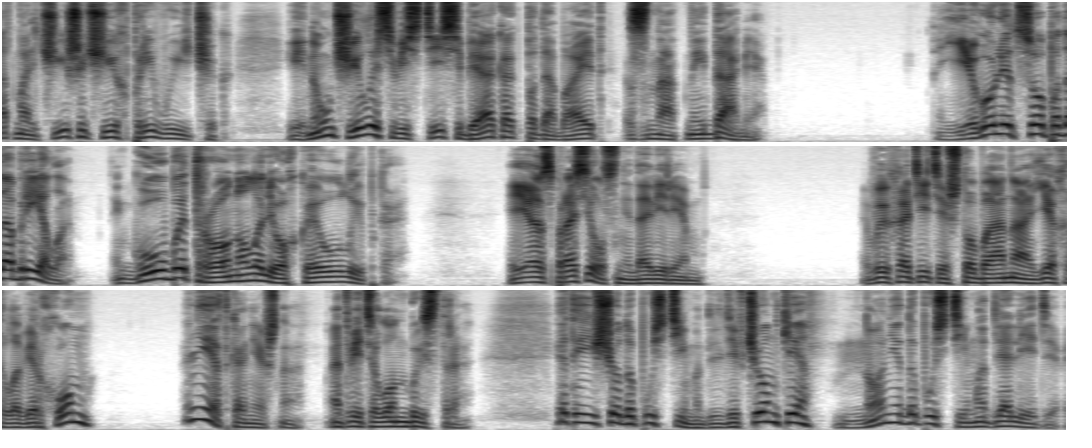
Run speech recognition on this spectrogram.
от мальчишечьих привычек и научилась вести себя, как подобает знатной даме. Его лицо подобрело, губы тронула легкая улыбка. Я спросил с недоверием. «Вы хотите, чтобы она ехала верхом?» «Нет, конечно», — ответил он быстро. «Это еще допустимо для девчонки, но недопустимо для леди.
